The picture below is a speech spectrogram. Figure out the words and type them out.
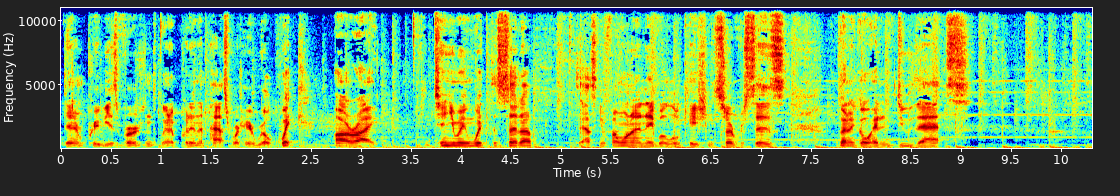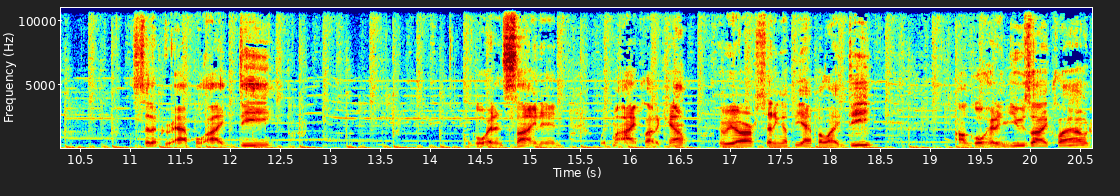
than in previous versions. I'm gonna put in the password here real quick. All right, continuing with the setup. It's asking if I wanna enable location services. I'm gonna go ahead and do that. Set up your Apple ID. I'll go ahead and sign in with my iCloud account. Here we are setting up the Apple ID. I'll go ahead and use iCloud.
